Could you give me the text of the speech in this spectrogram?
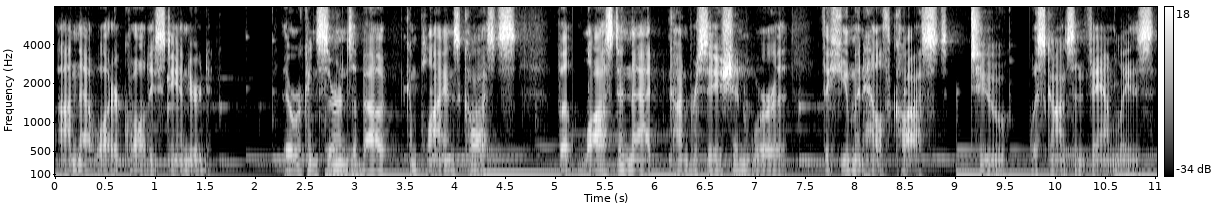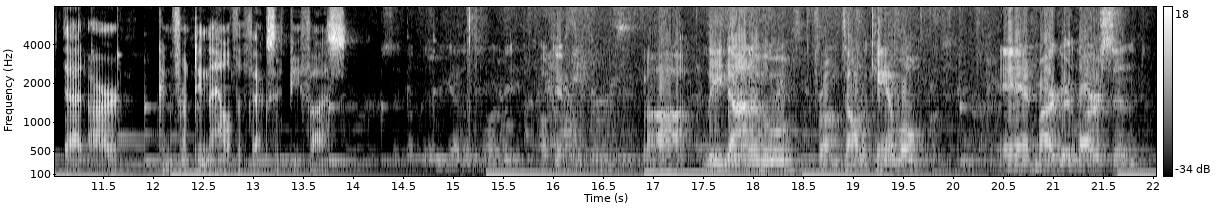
on that water quality standard. There were concerns about compliance costs, but lost in that conversation were the human health costs to Wisconsin families that are confronting the health effects of PFAS. Okay. Uh, Lee Donahue from Town of Campbell and Margaret Larson.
